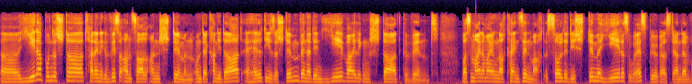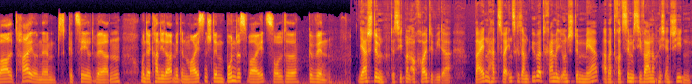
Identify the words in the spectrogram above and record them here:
Äh, jeder Bundesstaat hat eine gewisse Anzahl an Stimmen und der Kandidat erhält diese Stimmen, wenn er den jeweiligen Staat gewinnt. Was meiner Meinung nach keinen Sinn macht. Es sollte die Stimme jedes US-Bürgers, der an der Wahl teilnimmt, gezählt werden und der Kandidat mit den meisten Stimmen bundesweit sollte gewinnen. Ja, stimmt. Das sieht man auch heute wieder. Biden hat zwar insgesamt über drei Millionen Stimmen mehr, aber trotzdem ist die Wahl noch nicht entschieden.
